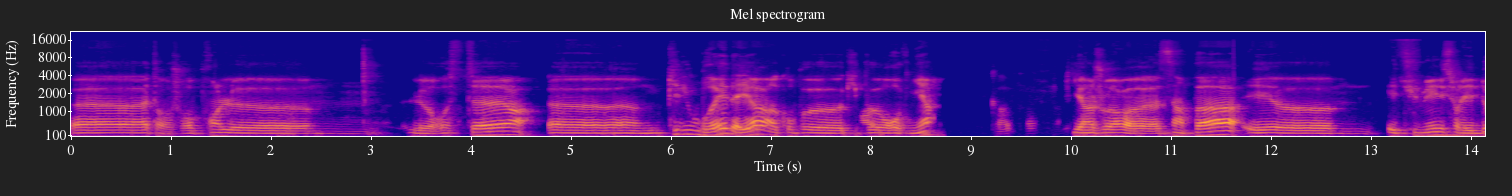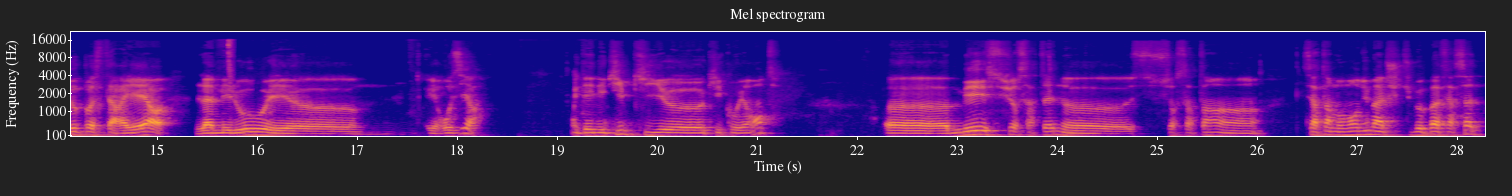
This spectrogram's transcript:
Euh, attends, je reprends le, le roster. Euh, d'ailleurs, qu'on peut, qui peut revenir. Qui est un joueur euh, sympa. Et, et tu mets sur les deux postes arrière Lamelo et, et Rosier. Et une équipe qui, qui est cohérente. Euh, mais sur certaines, euh, sur certains, certains moments du match, tu peux pas faire ça.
